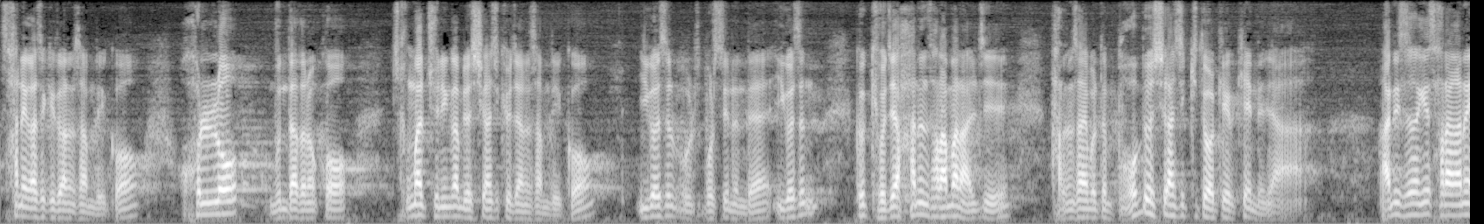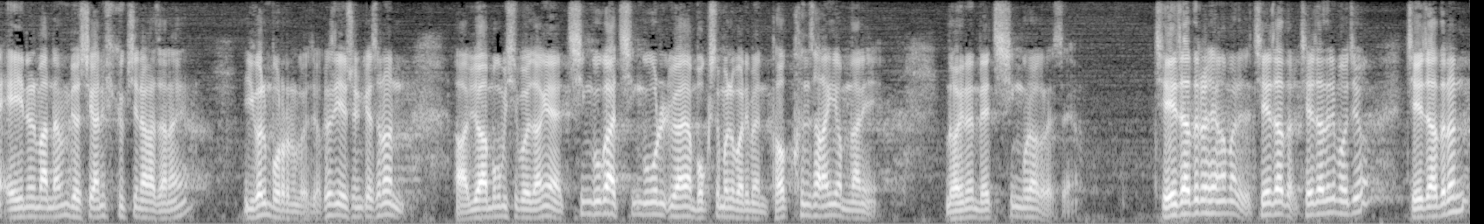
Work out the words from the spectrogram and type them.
산에 가서 기도하는 사람도 있고 홀로 문 닫아놓고 정말 주님과 몇 시간씩 교제하는 사람도 있고 이것을 볼 수 있는데 이것은 그 교제하는 사람만 알지 다른 사람이 볼 땐 뭐 몇 시간씩 기도할 게 그렇게 있느냐 아니 세상에 사랑하는 애인을 만나면 몇 시간이 휙휙 지나가잖아요 이걸 모르는 거죠 그래서 예수님께서는 아, 요한복음 15장에 친구가 친구를 위하여 목숨을 버리면 더 큰 사랑이 없나니 너희는 내 친구라 그랬어요 제자들을 행한 말이죠 제자들 제자들이 뭐죠? 제자들은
